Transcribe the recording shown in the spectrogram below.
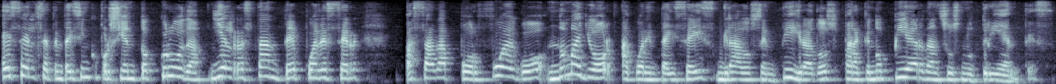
es el 75% cruda y el restante puede ser pasada por fuego no mayor a 46 grados centígrados para que no pierdan sus nutrientes.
